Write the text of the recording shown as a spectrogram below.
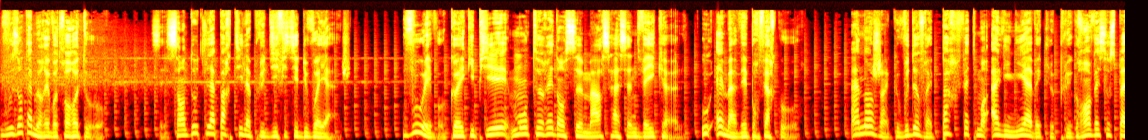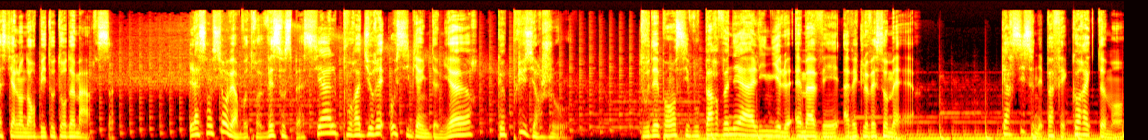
vous entamerez votre retour c'est sans doute la partie la plus difficile du voyage. Vous et vos coéquipiers monterez dans ce Mars Ascent Vehicle, ou MAV pour faire court. Un engin que vous devrez parfaitement aligner avec le plus grand vaisseau spatial en orbite autour de Mars. L'ascension vers votre vaisseau spatial pourra durer aussi bien une demi-heure que plusieurs jours. Tout dépend si vous parvenez à aligner le MAV avec le vaisseau mère. Car si ce n'est pas fait correctement,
